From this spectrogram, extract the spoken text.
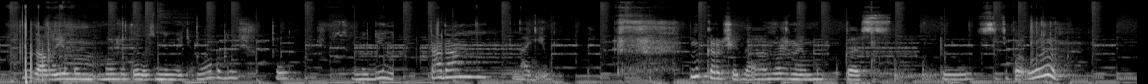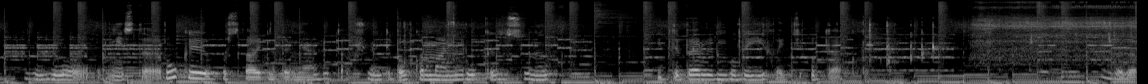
Ну да, ви йому можете змінити мордочку. Надіну. Та-дам! Надів. Ну, коротше, да, можна йому кудись. типа. О! в місто руки поставити, наприклад, так, що він типу в кармані руки засунув. І тепер він буде їхати отак. Да-да.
